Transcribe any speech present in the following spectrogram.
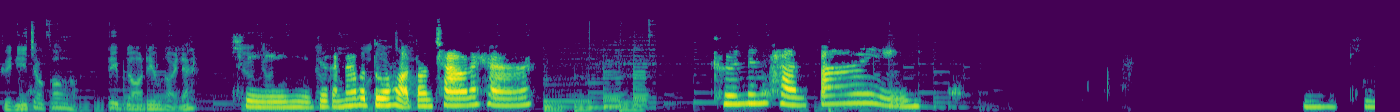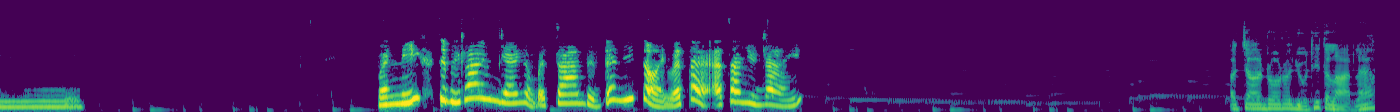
คืนนี้เจ้าก็รีบนอนเร็วหน่อยนะ โอเคเจอกันหน้าประตูหอตอนเช้านะคะ คืนหนึ่งผ่านไป โอเค วันนี้เขาจะไปไล่วิญญาณกับอาจารย์ตื่นเต้นนิดหน่อยว่าแต่อาจารย์อยู่ไหน อาจารย์รอเราอยู่ที่ตลาดแล้ว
